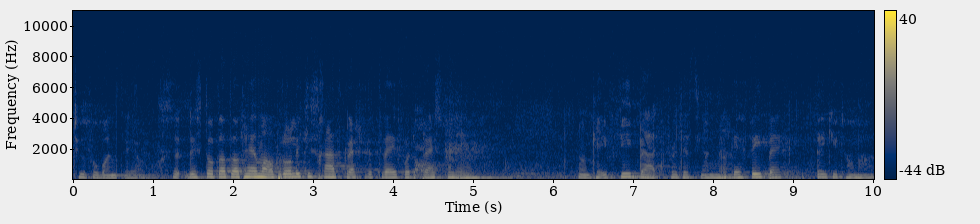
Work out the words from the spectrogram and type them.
two for one sale. Dus- totdat dat helemaal op rolletjes gaat, krijg je er twee voor de prijs van één. Okay, feedback for this young man. Oké, feedback. Thank you, Thomas.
